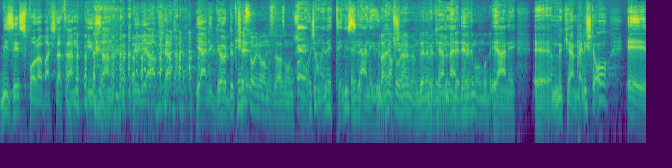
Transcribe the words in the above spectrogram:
bizi spora başlatan insan Hülya Avşar. Yani gördükçe... Tenis oynamamız lazım onun için. Hocam evet tenis yani Hülya Ben hiç Avşar oynayamıyorum, denemedim. Mükemmel. De denedim, evet. olmadı. Yani e, mükemmel. İşte o e,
